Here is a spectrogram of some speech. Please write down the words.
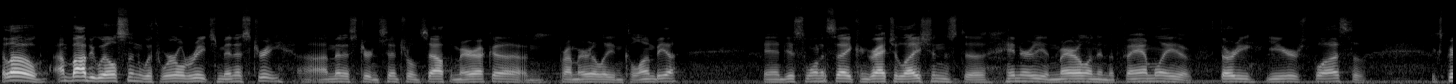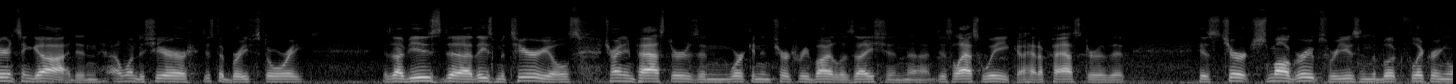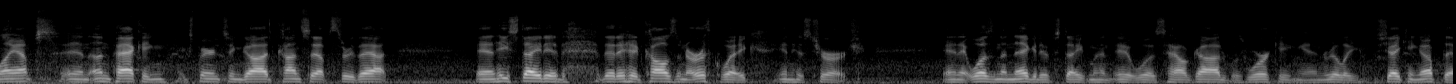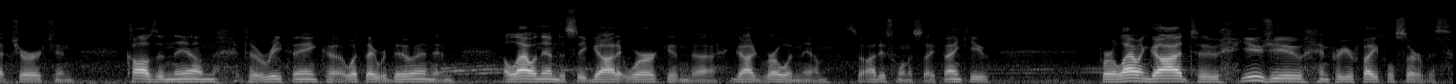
Hello, I'm Bobby Wilson with World Reach Ministry. Uh, I minister in Central and South America and primarily in Colombia. And just want to say congratulations to Henry and Marilyn and the family of 30 years plus of experiencing God. And I wanted to share just a brief story. As I've used uh, these materials, training pastors and working in church revitalization, uh, just last week I had a pastor that his church small groups were using the book Flickering Lamps and unpacking experiencing God concepts through that. And he stated that it had caused an earthquake in his church. And it wasn't a negative statement, it was how God was working and really shaking up that church and causing them to rethink uh, what they were doing and allowing them to see God at work and uh, God growing them. So I just want to say thank you for allowing God to use you and for your faithful service.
